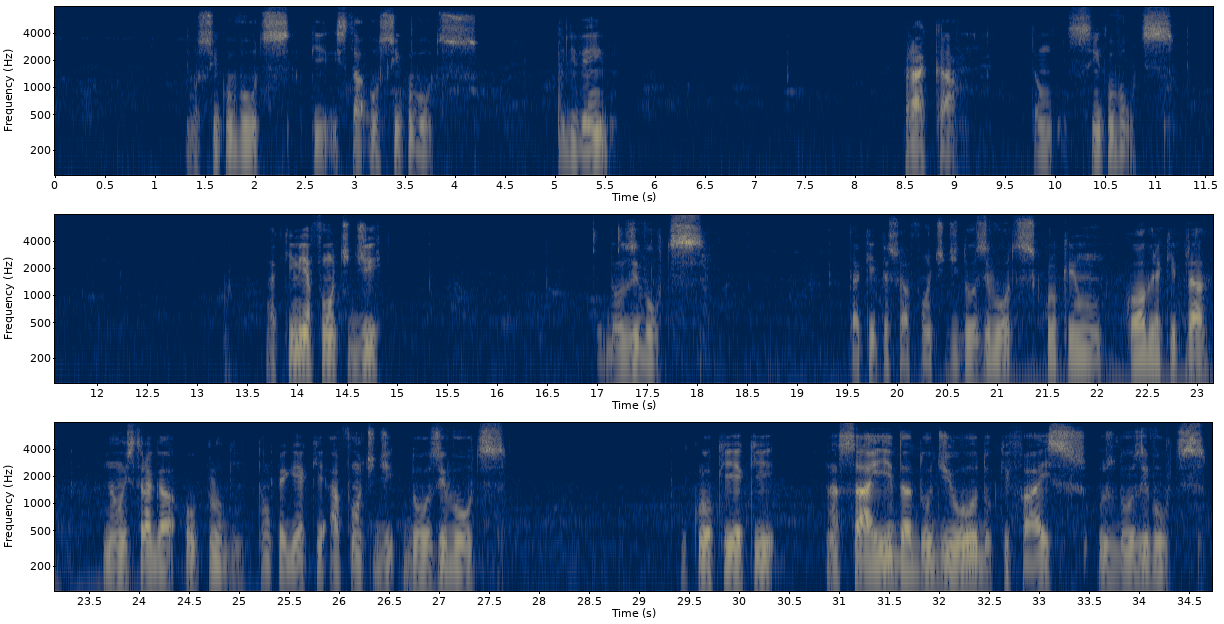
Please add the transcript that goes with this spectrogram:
os 5 volts, aqui está os 5 volts. Ele vem para cá. Então 5 volts. Aqui minha fonte de 12 volts. Tá aqui pessoal, a fonte de 12 volts. Coloquei um cobre aqui para não estragar o plug. Então peguei aqui a fonte de 12 volts e coloquei aqui na saída do diodo que faz os 12 volts.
